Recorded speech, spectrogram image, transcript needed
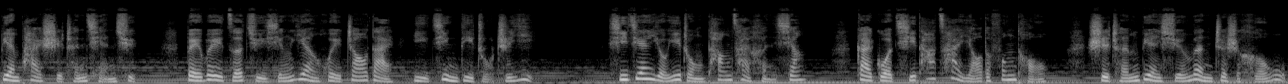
便派使臣前去，北魏则举行宴会招待，以尽地主之谊。席间有一种汤菜很香。盖过其他菜肴的风头，使臣便询问这是何物，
